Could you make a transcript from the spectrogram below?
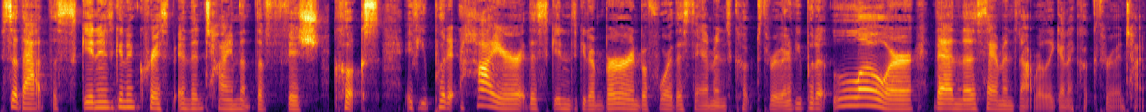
so that the skin is going to crisp in the time that the fish cooks. If you put it higher, the skin's going to burn before the salmon's cooked through. And if you put it lower, then the salmon's not really going to cook through in time.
